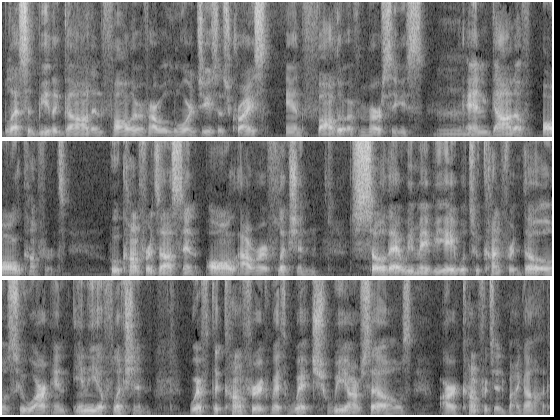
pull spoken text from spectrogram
"Blessed be the God and Father of our Lord Jesus Christ, and Father of mercies, mm-hmm. and God of all comfort, who comforts us in all our affliction, so that we may be able to comfort those who are in any affliction, with the comfort with which we ourselves." Are comforted by God.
